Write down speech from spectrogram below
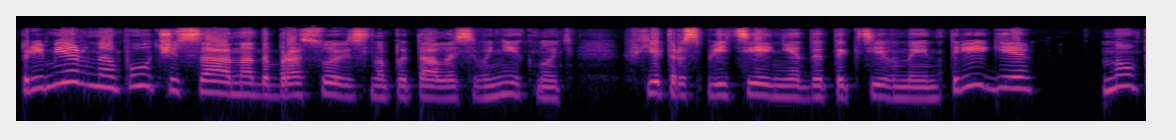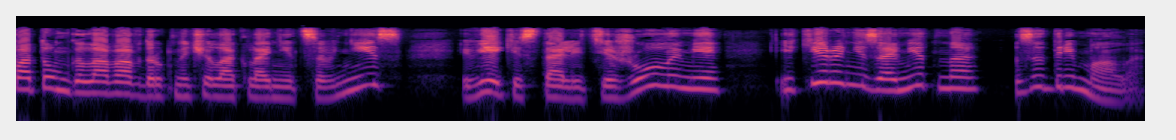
Примерно полчаса она добросовестно пыталась вникнуть в хитросплетение детективной интриги, но потом голова вдруг начала клониться вниз, веки стали тяжелыми, и Кира незаметно задремала.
